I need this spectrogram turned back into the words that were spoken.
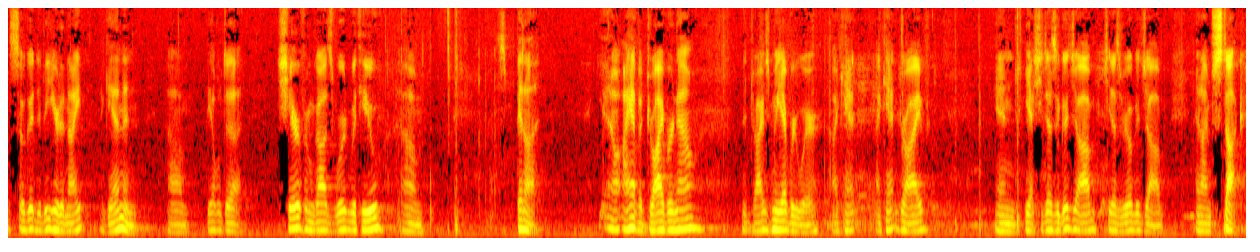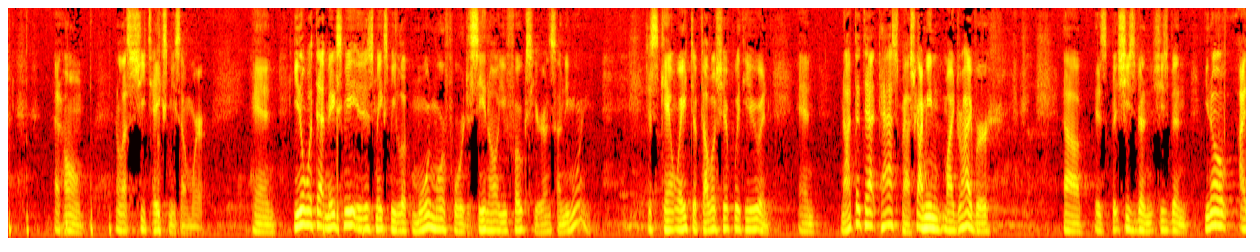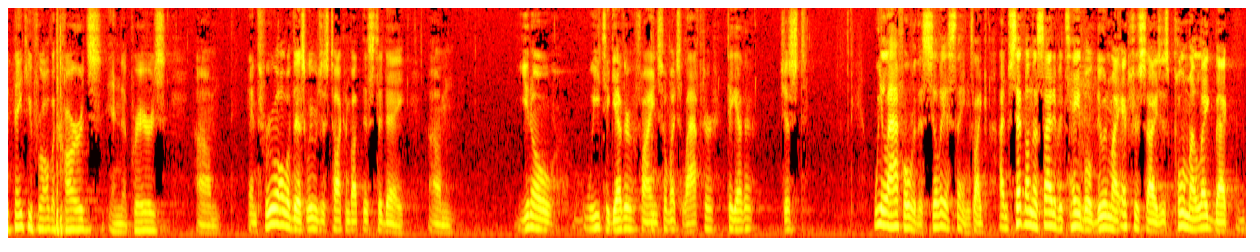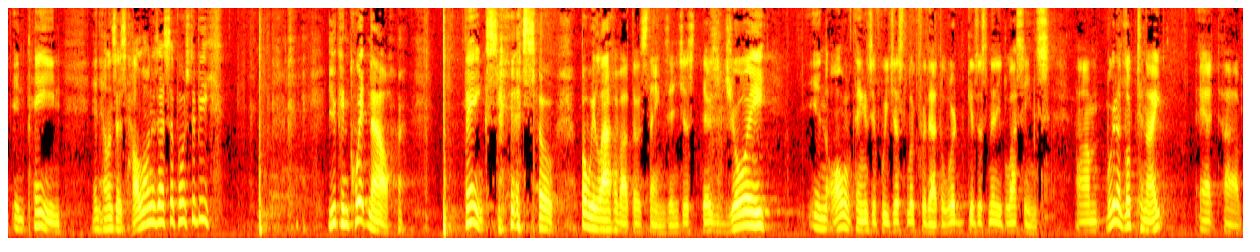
It's so good to be here tonight again and um, be able to share from God's Word with you. Um, it's been a, you know, I have a driver now that drives me everywhere. I can't, I can't drive, and yeah, she does a good job. She does a real good job, and I'm stuck at home unless she takes me somewhere. And you know what that makes me? It just makes me look more and more forward to seeing all you folks here on Sunday morning just can't wait to fellowship with you. And, and not that that taskmaster, I mean, my driver, uh, is, but she's been, she's been, you know, I thank you for all the cards and the prayers. Um, and through all of this, we were just talking about this today. Um, you know, we together find so much laughter together. Just, we laugh over the silliest things. Like, I'm sitting on the side of a table doing my exercises, pulling my leg back in pain, and Helen says, How long is that supposed to be? you can quit now. Thanks. so, but we laugh about those things and just there's joy in all of things if we just look for that. The Lord gives us many blessings. Um, we're going to look tonight at uh,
